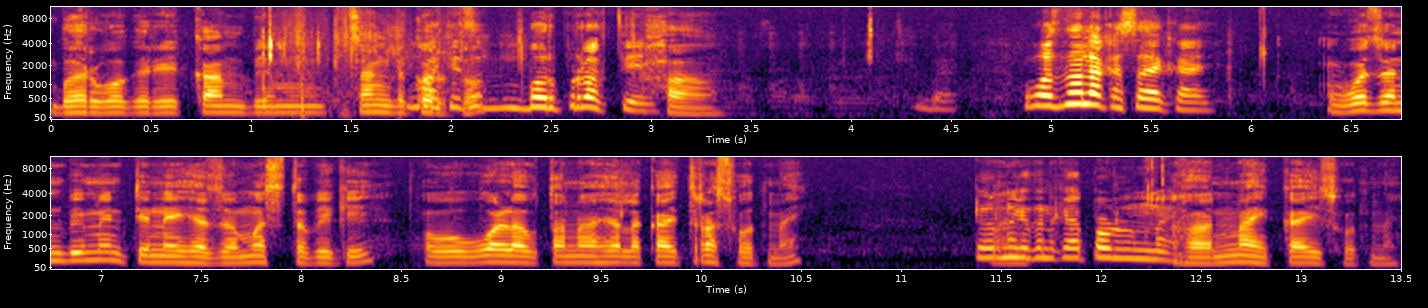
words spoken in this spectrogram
भर वगैरे काम बिम चांगलं करतो. माहितीच भरपूर लागते. हा. वजनाला कसं आहे काय? वजन बी मेंटेन आहे ह्याचं मस्तपैकी. व- वळवताना ह्याला काही त्रास होत नाही. टर्न घेताना काय प्रॉब्लेम नाही? हा नाही काहीच होत नाही.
